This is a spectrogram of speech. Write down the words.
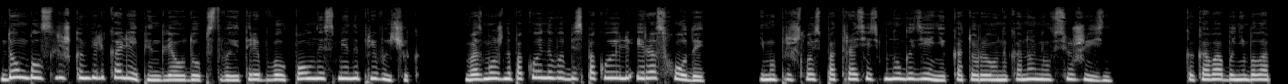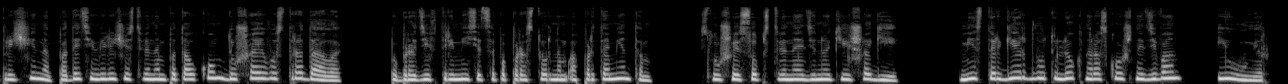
Дом был слишком великолепен для удобства и требовал полной смены привычек. Возможно, покойного беспокоили и расходы, Ему пришлось потратить много денег, которые он экономил всю жизнь. Какова бы ни была причина, под этим величественным потолком душа его страдала. Побродив три месяца по просторным апартаментам, слушая собственные одинокие шаги, мистер Гердвуд лег на роскошный диван и умер.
